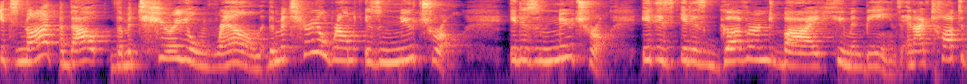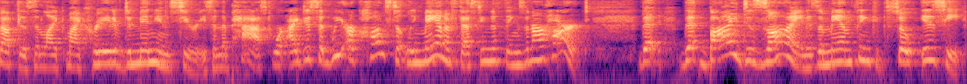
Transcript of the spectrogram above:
it's not about the material realm. The material realm is neutral. It is neutral it is it is governed by human beings and i've talked about this in like my creative dominion series in the past where i just said we are constantly manifesting the things in our heart that that by design as a man thinketh so is he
